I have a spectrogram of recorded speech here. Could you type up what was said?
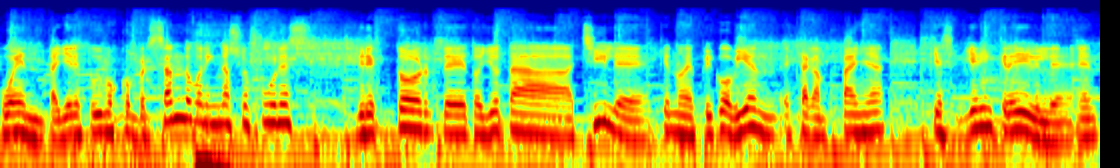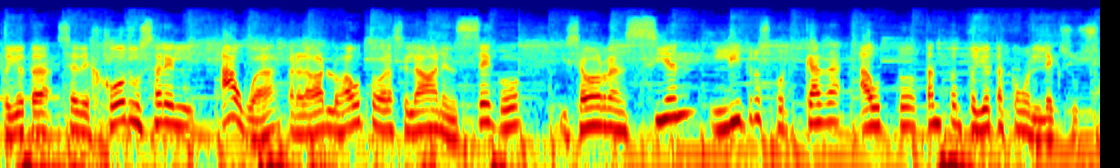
cuenta. Ayer estuvimos conversando con Ignacio Funes, director de Toyota Chile, que nos explicó bien esta campaña, que es bien increíble. En Toyota se dejó de usar el agua para lavar los autos, ahora se lavan en seco y se ahorran 100 litros por cada auto, tanto en Toyota como en Lexus.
